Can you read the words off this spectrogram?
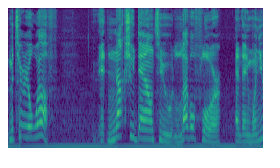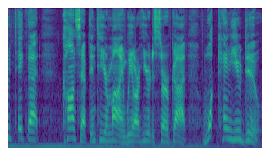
material wealth. It knocks you down to level floor, and then when you take that concept into your mind, we are here to serve God. What can you do?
